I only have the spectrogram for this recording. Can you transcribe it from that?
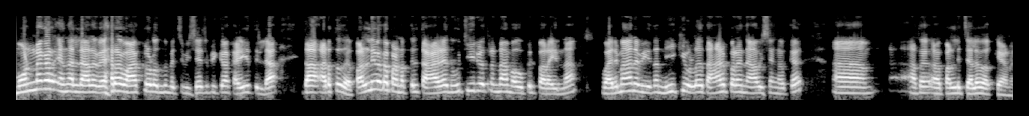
മൊണ്ണകൾ എന്നല്ലാതെ വേറെ വാക്കുകളൊന്നും വെച്ച് വിശേഷിപ്പിക്കാൻ കഴിയത്തില്ല. ഇതാ അടുത്തത്. പള്ളിവക പണത്തിൽ താഴെ നൂറ്റി ഇരുപത്തിരണ്ടാം വകുപ്പിൽ പറയുന്ന വരുമാന വീതം നീക്കിയുള്ളത് താഴെ പറയുന്ന ആവശ്യങ്ങൾക്ക് അത് പള്ളി ചെലവൊക്കെയാണ്.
